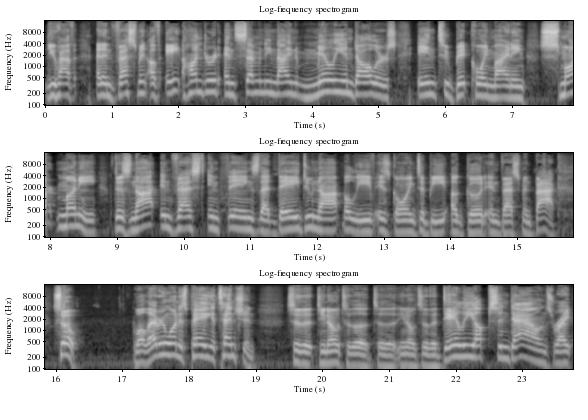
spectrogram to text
You have an investment of $879 million into Bitcoin mining. Smart money does not invest in things that they do not believe is going to be a good investment back. So, while everyone is paying attention to the you know to the to the you know to the daily ups and downs right?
